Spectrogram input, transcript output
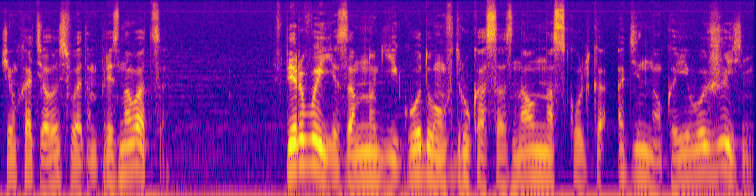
чем хотелось в этом признаваться. Впервые за многие годы он вдруг осознал, насколько одинока его жизнь.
